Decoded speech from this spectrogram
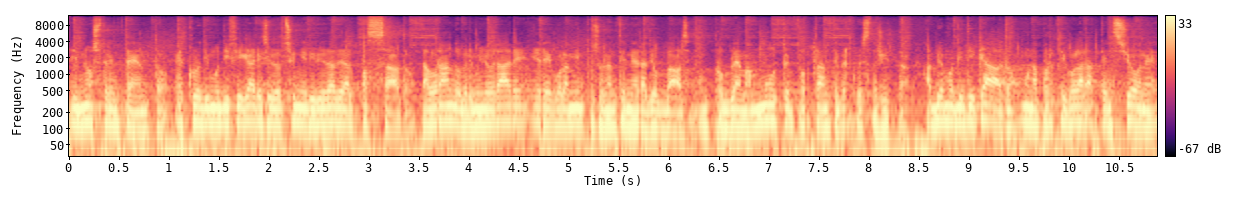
il nostro intento è quello di modificare situazioni eriditate dal passato, lavorando per migliorare il regolamento sulle antenne radiobase, un problema molto importante per questa città. Abbiamo dedicato una particolare attenzione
